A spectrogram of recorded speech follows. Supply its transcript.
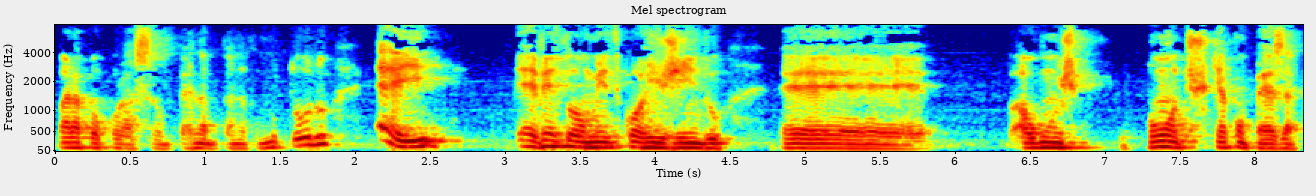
para a população pernambucana como um todo, é ir, eventualmente, corrigindo é, alguns pontos que a Compesa,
